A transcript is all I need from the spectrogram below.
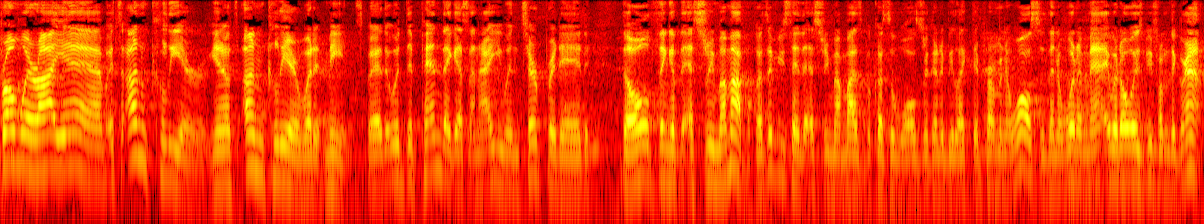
From where I am, it's unclear. You know, it's unclear what it means. But it would depend, I guess, on how you interpreted the whole thing of the Esri Mama. Because if you say the Esri Mama is because the walls are going to be like their permanent walls, so then it wouldn't matter. It would always be from the ground.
